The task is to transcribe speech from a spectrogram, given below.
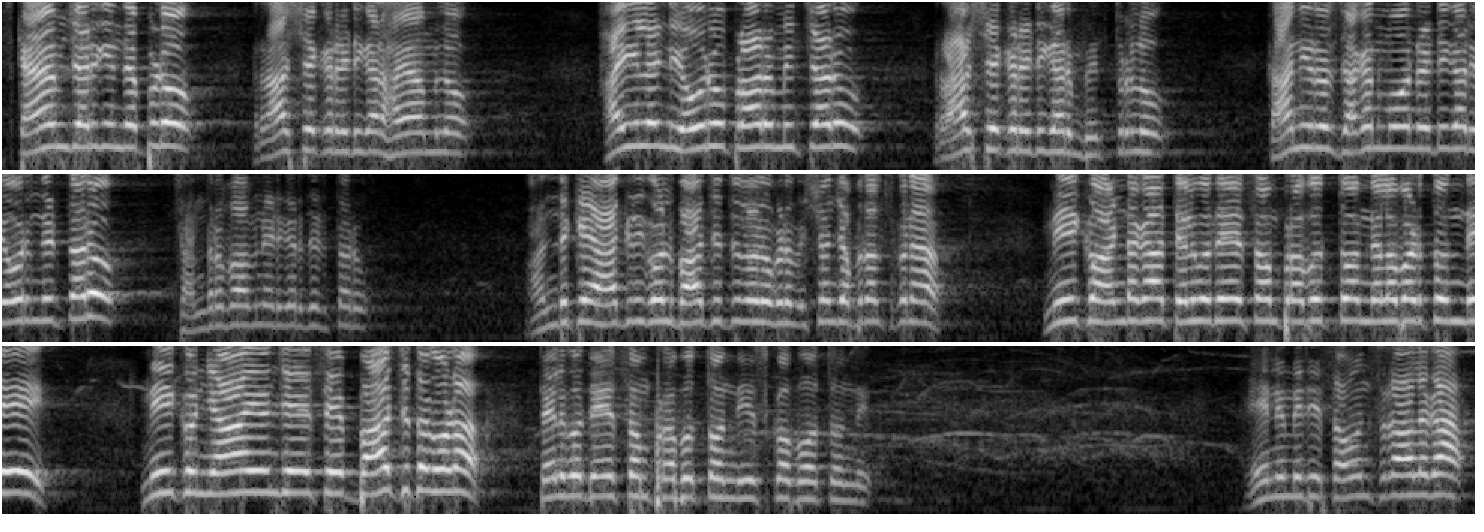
స్కామ్ జరిగింది ఎప్పుడు? రాజశేఖర్ రెడ్డి గారి హయాంలో. హైలాండ్ ఎవరు ప్రారంభించారు? రాజశేఖర్ రెడ్డి గారి మిత్రులు. కానీ ఈరోజు జగన్మోహన్ రెడ్డి గారు ఎవరిని తిడతారు? చంద్రబాబు నాయుడు గారు తిడతారు. అందుకే అగ్రిగోల్డ్ బాధ్యతలో ఒక విషయం చెప్పదలుచుకున్నా. మీకు అండగా తెలుగుదేశం ప్రభుత్వం నిలబడుతుంది. మీకు న్యాయం చేసే బాధ్యత కూడా తెలుగుదేశం ప్రభుత్వం తీసుకోబోతుంది. ఎనిమిది సంవత్సరాలుగా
